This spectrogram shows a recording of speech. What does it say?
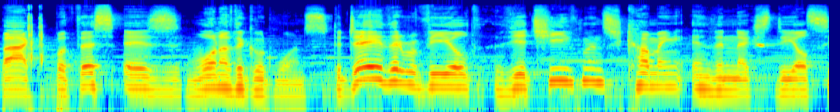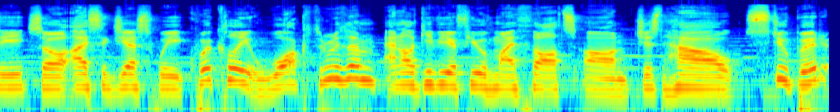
Back, but this is one of the good ones. Today they revealed the achievements coming in the next DLC, so I suggest we quickly walk through them, and I'll give you a few of my thoughts on just how stupid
